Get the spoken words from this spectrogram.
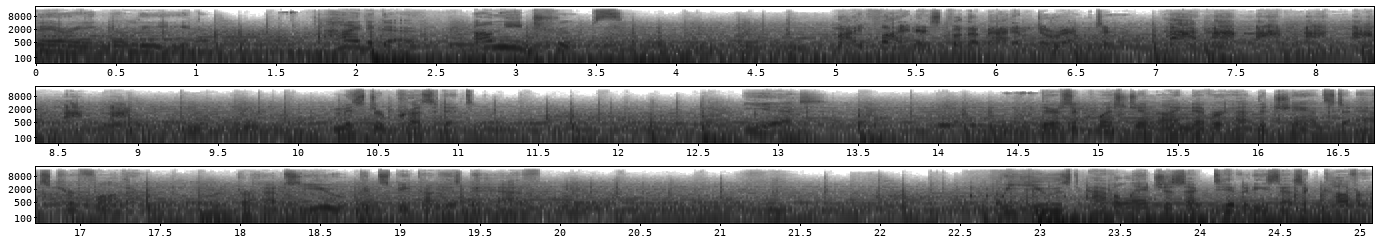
burying the lead. Heidegger, I'll need troops. My finest for the Madam Director. Mr. President, Yes. There's a question I never had the chance to ask your father. Perhaps you could speak on his behalf. We used Avalanche's activities as a cover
